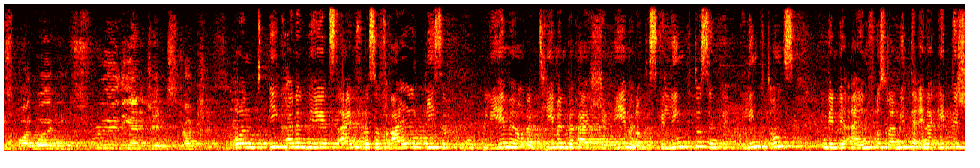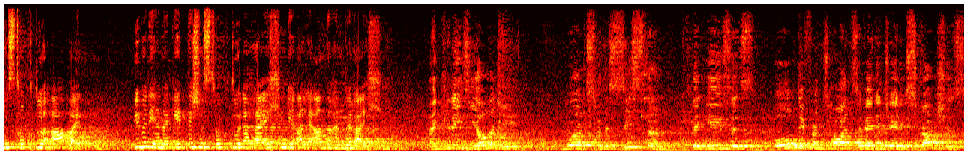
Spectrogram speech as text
is by working through the energetic structures. Und wie können wir jetzt Einfluss auf all diese Probleme oder Themenbereiche nehmen? Und das gelingt uns, gelingt uns, indem wir Einfluss oder mit der energetischen Struktur arbeiten. Über die energetische Struktur erreichen wir alle anderen Bereiche. And kinesiology works with a system that uses all different types of energetic structures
